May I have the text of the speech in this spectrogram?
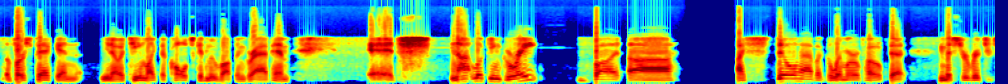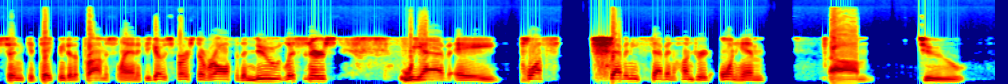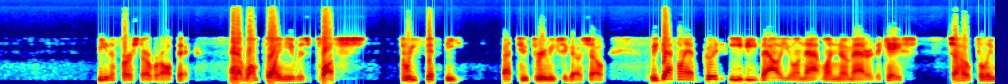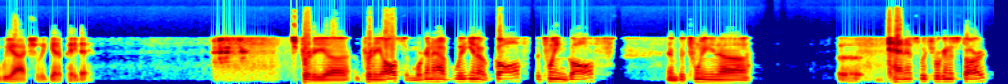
the first pick, and you know a team like the Colts could move up and grab him. It's not looking great, but uh, I still have a glimmer of hope that Mr. Richardson could take me to the promised land. If he goes first overall for the new listeners, we have a plus 7,700 on him um, to be the first overall pick. And at one point he was plus 350 about two, three weeks ago. So we definitely have good EV value on that one, no matter the case. So hopefully we actually get a payday pretty uh pretty awesome. We're gonna have we you know golf between golf and between uh, uh tennis, which we're gonna start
